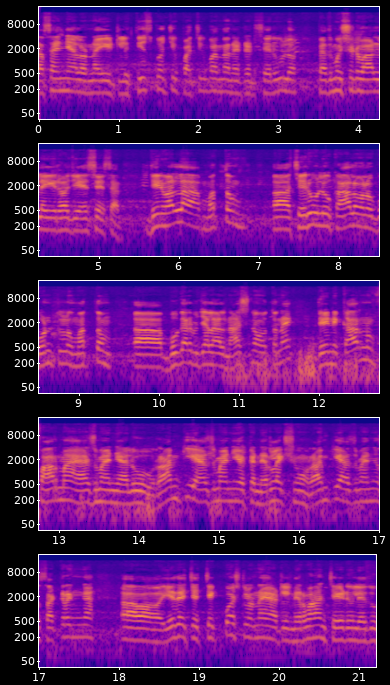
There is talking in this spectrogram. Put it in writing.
రసాయనాలు ఉన్నాయో వీటిని తీసుకొచ్చి పచ్చిక బంద అనేటువంటి చెరువులో పెదముషిడి వాళ్ళు ఈరోజు వేసేసారు దీనివల్ల మొత్తం చెరువులు కాలువలు గుంటలు మొత్తం భూగర్భ జలాలు నాశనం అవుతున్నాయి. దీనికి కారణం ఫార్మా యాజమాన్యాలు. రామ్కి యాజమాన్యం యొక్క నిర్లక్ష్యం. రామ్కి యాజమాన్యం సక్రమంగా ఏదైతే చెక్ పోస్టులు ఉన్నాయో వాటిని నిర్వహణ చేయడం లేదు.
